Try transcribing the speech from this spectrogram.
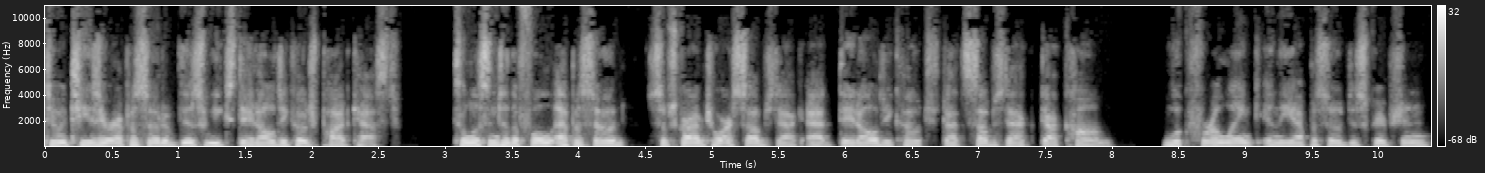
to a teaser episode of this week's Dateology Coach podcast. To listen to the full episode, subscribe to our Substack at dateologycoach.substack.com. Look for a link in the episode description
